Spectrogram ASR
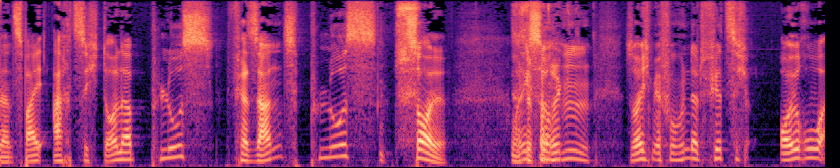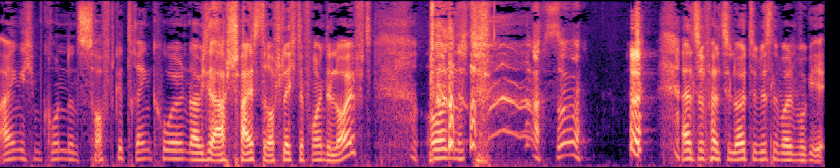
dann zwei, 80 Dollar plus Versand plus Zoll. Das Und ist ich so, verrückt. hm, soll ich mir für 140 Euro eigentlich im Grunde ein Softgetränk holen? Da habe ich gesagt, ah, scheiß drauf, schlechte Freunde läuft. Und Ach so. also, falls die Leute wissen wollen, wo ihr,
